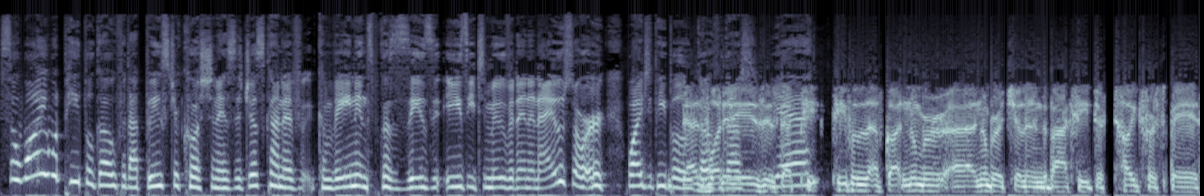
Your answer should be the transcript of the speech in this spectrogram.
So why would people go for that booster cushion? Is it just kind of convenience because it's easy, easy to move it in and out, or why do people That's go what for that? it is. Is yeah. that pe- people have got a number, uh, number of children in the back seat. They're tight for space,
